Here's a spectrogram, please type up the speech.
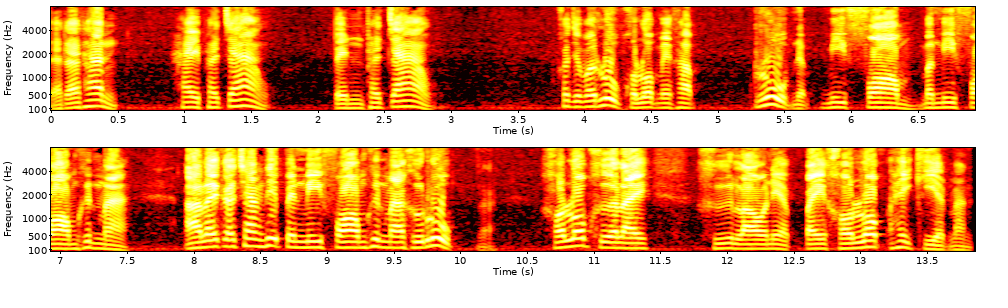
แต่ถ้าท่านให้พระเจ้าเป็นพระเจ้า เขาจะว่ารูปเคารพไหมครับ รูปเนี่ยมีฟอร์มมันมีฟอร์มขึ้นมา อะไรก็ช่างที่เป็นมีฟอร์มขึ้นมาคือรูปเคารพคืออะไร คือเราเนี่ยไปเคารพให้เกียรติมัน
